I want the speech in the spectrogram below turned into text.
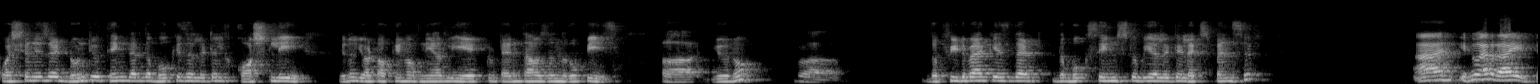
question is that don't you think that the book is a little costly? You know, you're talking of nearly eight to ten thousand rupees. Uh, you know, uh, the feedback is that the book seems to be a little expensive. Uh, you are right.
